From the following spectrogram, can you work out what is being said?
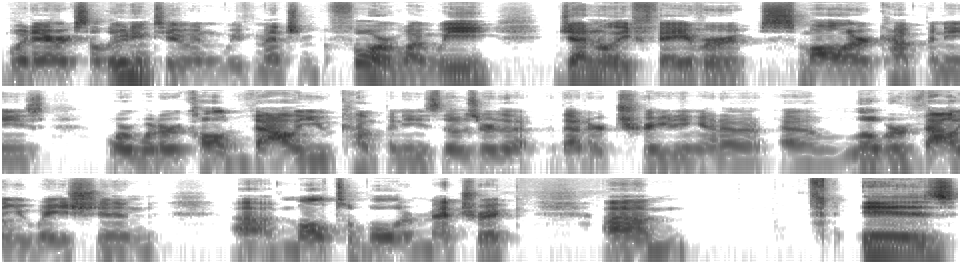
what eric's alluding to and we've mentioned before why we generally favor smaller companies or what are called value companies those are that, that are trading at a, a lower valuation uh, multiple or metric um, is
